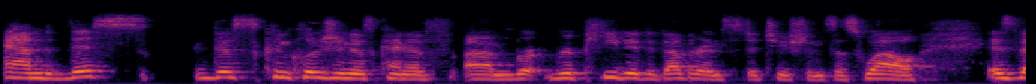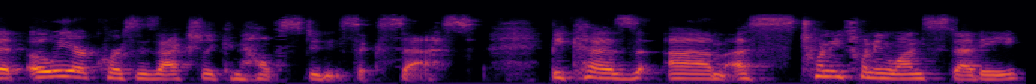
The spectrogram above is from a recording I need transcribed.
and this this conclusion is kind of um, re- repeated at other institutions as well, is that OER courses actually can help student success because um, a 2021 study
